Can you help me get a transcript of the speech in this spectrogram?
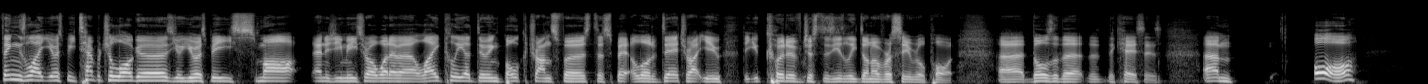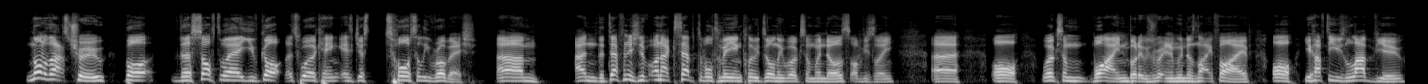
Things like USB temperature loggers, your USB smart energy meter or whatever, likely are doing bulk transfers to spit a load of data at you that you could have just as easily done over a serial port. Uh, those are the, the, the cases. Um, or none of that's true, but the software you've got that's working is just totally rubbish. Um, and the definition of unacceptable to me includes only works on Windows, obviously, uh, or works on Wine, but it was written in Windows 95, or you have to use LabVIEW,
